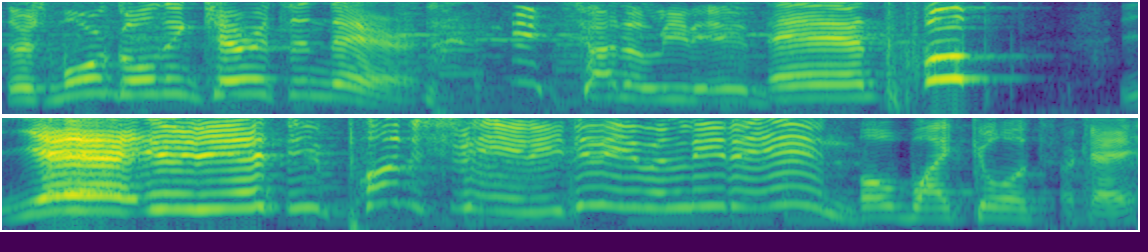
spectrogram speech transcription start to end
there's more golden carrots in there. He's trying to lead it in. And boop. Yeah, idiot. He punched it in. He didn't even lead it in. Oh my god. Okay,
